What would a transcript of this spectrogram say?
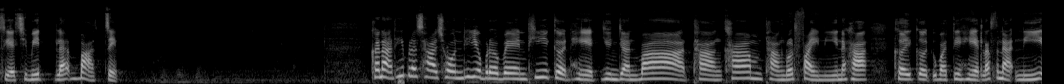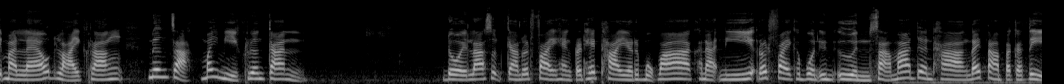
เสียชีวิตและบาดเจ็บ ขณะที่ประชาชนที่อยู่บริเวณที่เกิดเหตุยืนยันว่าทางข้ามทางรถไฟนี้นะคะ เคยเกิดอุบัติเหตุลักษณะนี้มาแล้วหลายครั้ง เนื่องจากไม่มีเครื่องกั้นโดยล่าสุดการรถไฟแห่งประเทศไทยระบุว่าขณะนี้รถไฟขบวนอื่น ๆ สามารถเดินทางได้ตามปกติ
